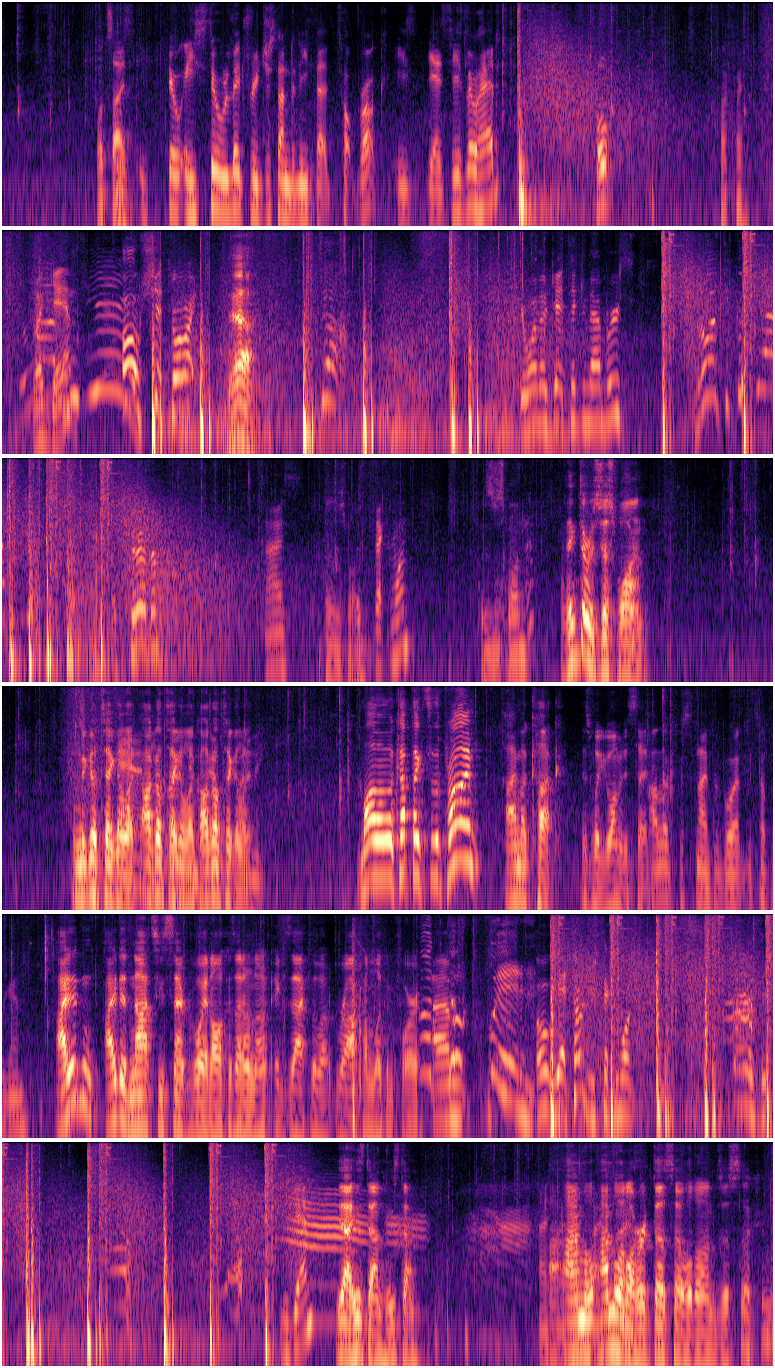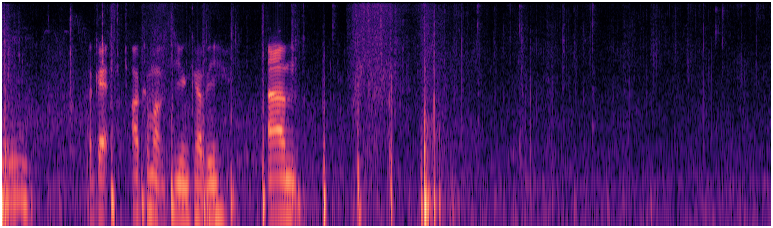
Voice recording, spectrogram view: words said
What side? He's, he's still he's still literally just underneath that top rock. He's yeah. See his little head? Oh. Fuck me. Did I get him? Oh shit! All right. Yeah. You want to get taken down, Bruce? There's two of them. Nice. There's just one. The second one. There's just one. I think there was just one. Let me go take a look. I'll go take a look. I'll go take a look. of. Mom, I'm a cuck. Thanks for the prime. I'm a cuck, is what you want me to say. I'll look for sniper boy at the top again. I didn't. I did not see Sniper Boy at all because I don't know exactly what rock I'm looking for. Um. Oh yeah, I told you second one. Where is he? You get him? Yeah, he's done. He's done. Nice, I- nice, I'm. a- nice, I'm a little nice. hurt though, so hold on just a second. Okay, I'll come up to you and cover you. Um.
